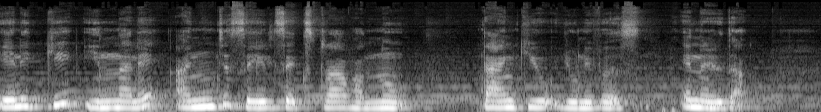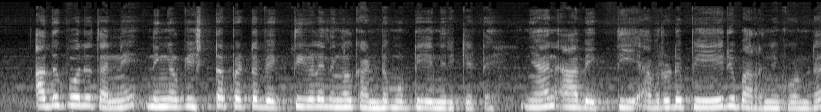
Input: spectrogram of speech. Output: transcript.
എനിക്ക് ഇന്നലെ അഞ്ച് സെയിൽസ് എക്സ്ട്രാ വന്നു. താങ്ക് യു യൂണിവേഴ്സ് എന്നെഴുതാം അതുപോലെ തന്നെ നിങ്ങൾക്ക് ഇഷ്ടപ്പെട്ട വ്യക്തികളെ നിങ്ങൾ കണ്ടുമുട്ടി എന്നിരിക്കട്ടെ. ഞാൻ ആ വ്യക്തിയെ അവരുടെ പേര് പറഞ്ഞുകൊണ്ട്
